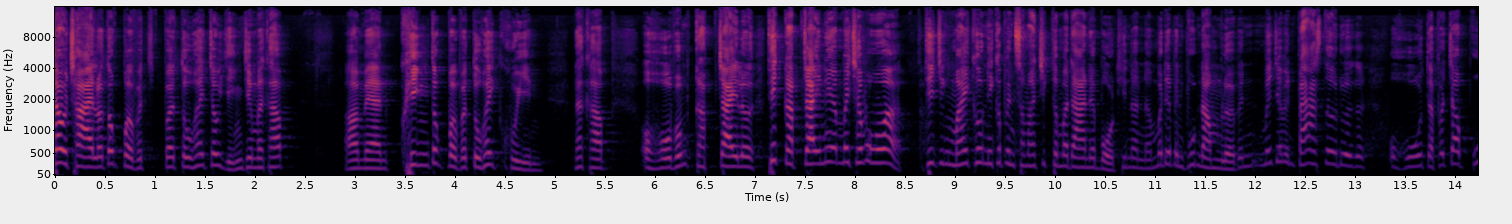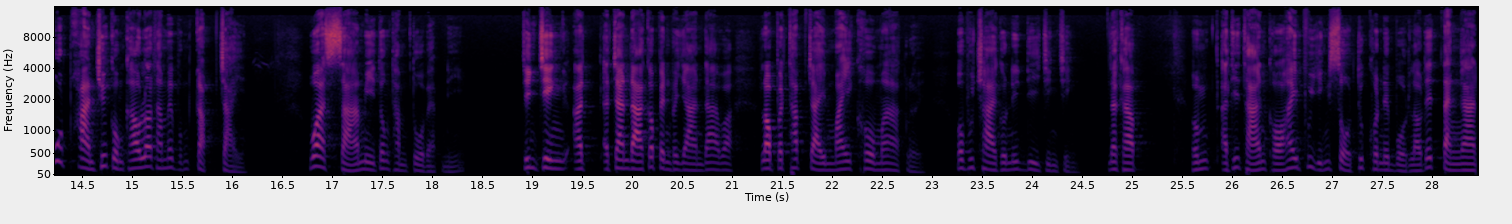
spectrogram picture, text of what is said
เจ้าชายเราต้องเปิดประตูให้เจ้าหญิงจริงไหมครับอาเมน king ต้องเปิดประตูให้ queen นะครับโอ้โห ผมกลับใจเลย ที่กลับใจเนี่ยไม่ใช่ว่า ที่จริงไมเคิลนี่ก็เป็นสมาชิกธรรมดาในโบสถ์ที่นั่นนะไม่ได้เป็นผู้นำเลยเป็นไม่ใช่เป็น pastor ด้วยกันโอ้โหแต่พระเจ้าพูดผ่านชีวิตของเขาแล้วทำให้ผมกลับใจ ว่าสามีต้องทำตัวแบบนี้ จริงๆอาอาจารย์ดาก็เป็นพยานได้ว่า เราประทับใจไมเคิลมากเลยว่าผู้ชายคนนี้ดีจริง ๆนะครับผมอธิษฐานขอให้ผู้หญิงโสดทุกคนในโบสถ์เราได้แต่งงาน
